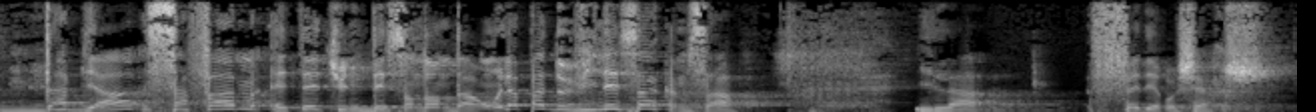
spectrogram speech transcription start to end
d'Abia, sa femme était une descendante d'Aaron. Il n'a pas deviné ça comme ça. Il a fait des recherches.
